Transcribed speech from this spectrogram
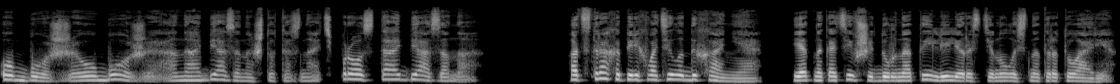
О боже, о боже, она обязана что-то знать, просто обязана. От страха перехватило дыхание, и от накатившей дурноты Лили растянулась на тротуаре.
